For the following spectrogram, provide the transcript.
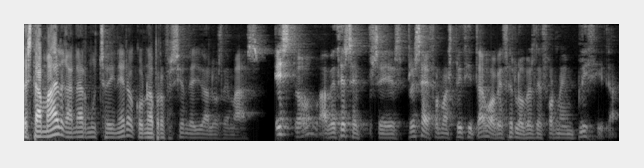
está mal ganar mucho dinero con una profesión de ayuda a los demás. Esto a veces se, expresa de forma explícita o a veces lo ves de forma implícita.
